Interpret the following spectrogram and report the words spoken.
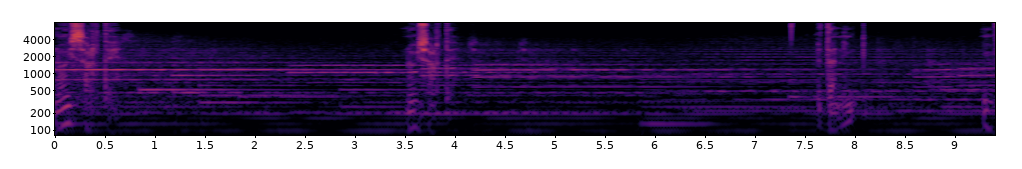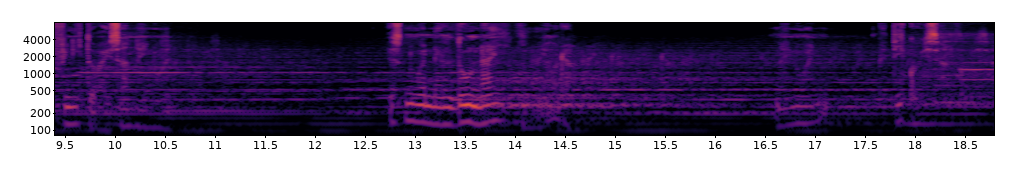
noiz arte. Noiz arte. Eta nik infinitoa izan nahi nuen. Ez nuen heldu nahi inora. Nahi nuen betiko izan.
